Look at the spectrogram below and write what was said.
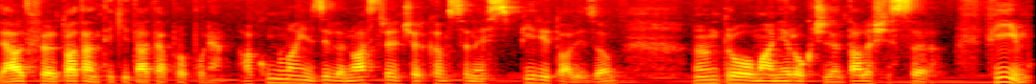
de altfel toată antichitatea propunea. Acum noi în zilele noastre încercăm să ne spiritualizăm într-o manieră occidentală și să fim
